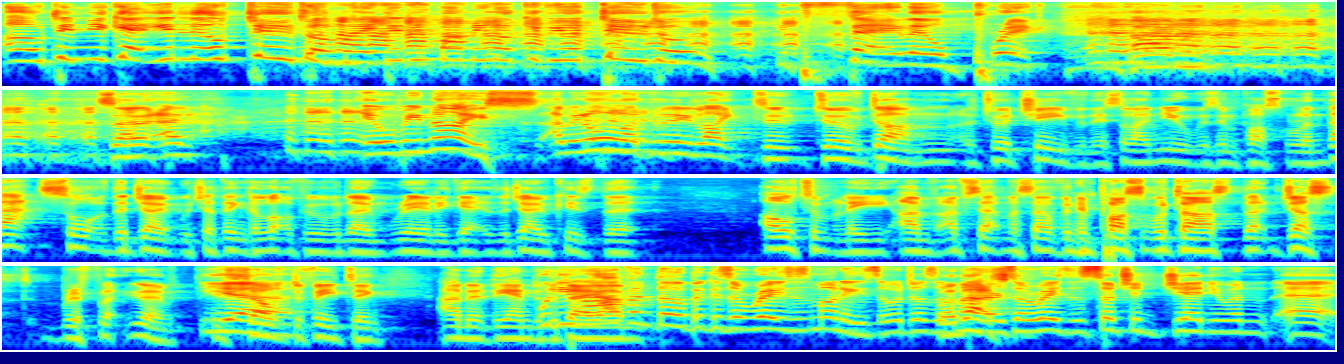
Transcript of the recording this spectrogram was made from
Oh, didn't you get your little doodle, mate? Did your mummy not give you a doodle? You pathetic little prick. Um, so, and it would be nice. I mean, all I'd really like to, to have done to achieve with this, and I knew it was impossible, and that's sort of the joke, which I think a lot of people don't really get. The joke is that ultimately I've, I've set myself an impossible task that just reflect, you know, is Yeah. self-defeating. And at the end of Well, the you day, I'm- haven't though because it raises money, so it doesn't Well, matter. that's- So it raises such a genuine, uh,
